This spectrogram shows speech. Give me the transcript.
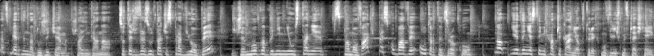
nadmiernym nadużyciem Sharingana, co też w rezultacie sprawiłoby, że mogłaby nim nieustannie spamować bez obawy o utratę wzroku. No, jedynie z tymi haczykami, o których mówiliśmy wcześniej.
